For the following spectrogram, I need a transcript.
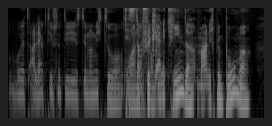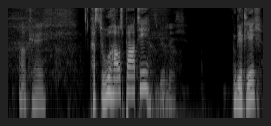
wo jetzt alle aktiv sind, die ist dir noch nicht so. Das ist doch für kleine Kinder. Mann, ich bin Boomer. Okay. Hast du Hausparty? Natürlich. Wirklich?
